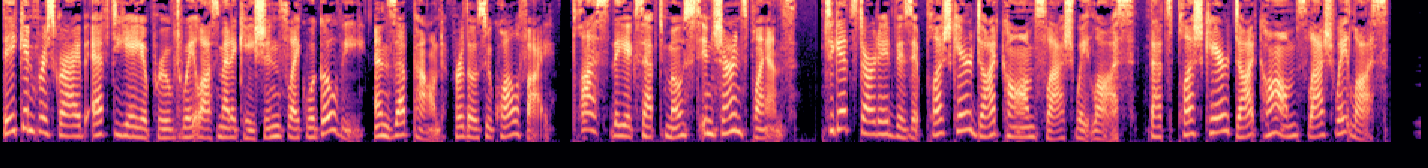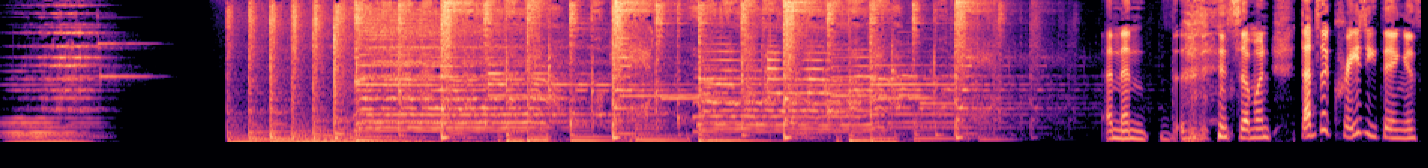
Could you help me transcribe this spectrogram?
They can prescribe FDA-approved weight loss medications like Wegovy and Zepbound for those who qualify. Plus, they accept most insurance plans. To get started, visit plushcare.com slash weight loss. That's plushcare.com slash weight loss. And then someone, that's the crazy thing is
